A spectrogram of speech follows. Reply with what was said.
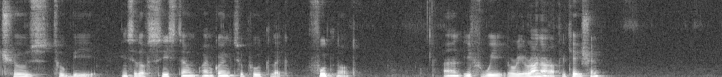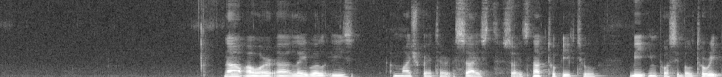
choose to be instead of system I'm going to put like footnote. And if we rerun our application now our uh, label is much better sized so it's not too big to be impossible to read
